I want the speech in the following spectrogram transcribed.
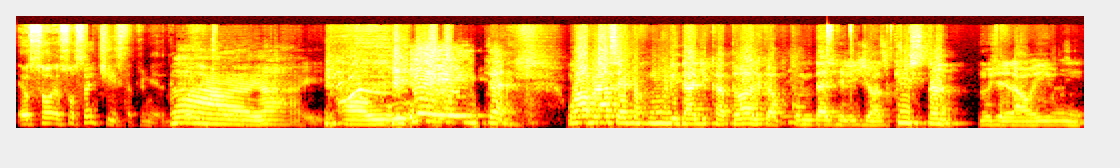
Eu sou, eu sou santista primeiro. ai, ai. Eita! Um abraço aí para a comunidade católica, para a comunidade religiosa, cristã, no geral, aí, um,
